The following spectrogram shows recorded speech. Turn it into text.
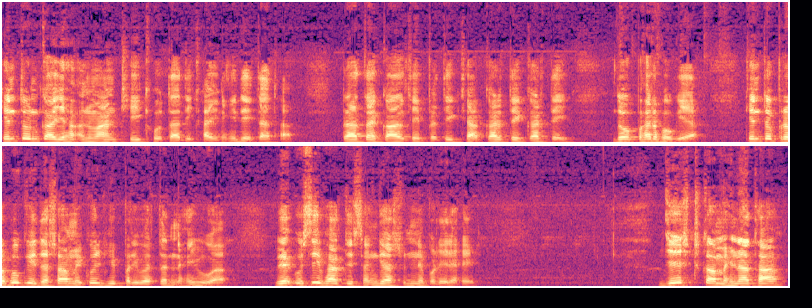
किंतु उनका यह अनुमान ठीक होता दिखाई नहीं देता था। प्रातः काल से प्रतीक्षा करते करते दोपहर हो गया। किंतु प्रभु की दशा में कुछ भी परिवर्तन नहीं हुआ। वे उसी भांति संज्ञा शून्य पड़े रहे। ज्येष्ठ का महीना था,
